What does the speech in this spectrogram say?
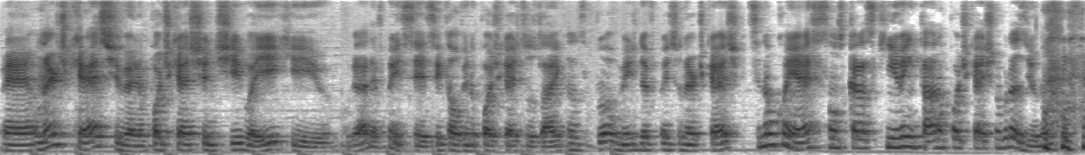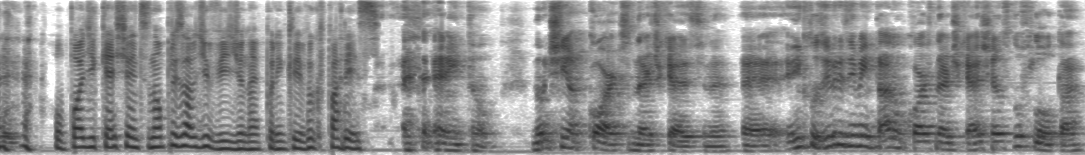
É, o Nerdcast, velho, um podcast antigo aí que o galera deve conhecer. Você que tá ouvindo o podcast dos Lycans, provavelmente deve conhecer o Nerdcast. Se não conhece, são os caras que inventaram o podcast no Brasil, não foi o podcast antes não precisava de vídeo, né? Por incrível que pareça. É, então. Não tinha cortes do Nerdcast, né? É, inclusive, eles inventaram um corte do Nerdcast antes do Flow, tá?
